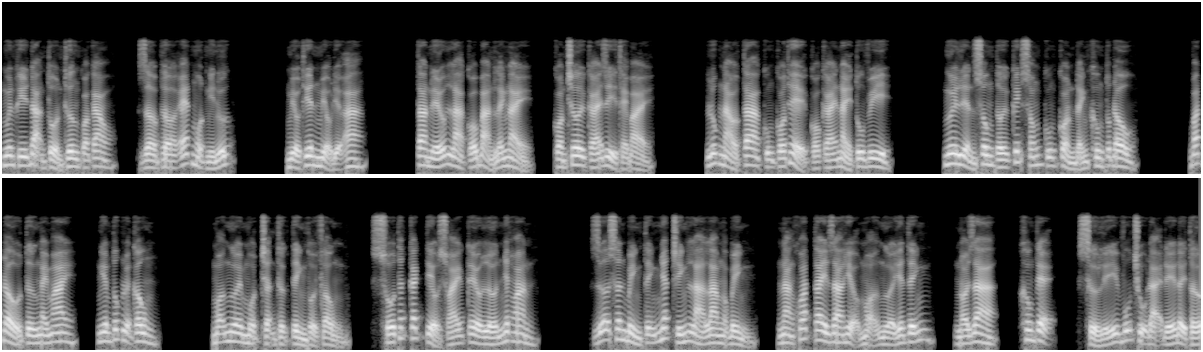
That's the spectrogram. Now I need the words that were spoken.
Nguyên khí đạn tổn thương quá cao, giờ ts một nghìn ước miểu thiên miểu địa a. Ta nếu là có bản lanh này, còn chơi cái gì thẻ bài? Lúc nào ta cũng có thể có cái này tu vi. Ngươi liền xông tới kích sóng cũng còn đánh không tốt đâu. Bắt đầu từ ngày mai, nghiêm túc luyện công. Mọi người một trận thực tình thổi phồng số thất cách tiểu soái kêu lớn nhất hoan. Giữa sân bình tĩnh nhất chính là lam ngọc bình, nàng khoát tay ra hiệu mọi người yên tĩnh, nói ra, không tệ, xử lý vũ trụ đại đế đầy tớ,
